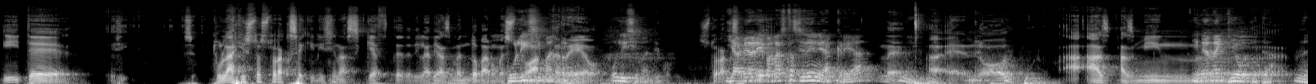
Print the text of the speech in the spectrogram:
είτε ε, τουλάχιστον στο να ξεκινήσει να σκέφτεται. Δηλαδή, ας μην το πάρουμε Πολύ στο σημαντικό. ακραίο. Πολύ σημαντικό. Στο να Για μένα η ξεκινήσει- επανάσταση δεν είναι ακραία. Ναι, α, ε, εννοώ, α- ας, ας μην... Είναι ε, αναγκαιότητα. Ναι.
